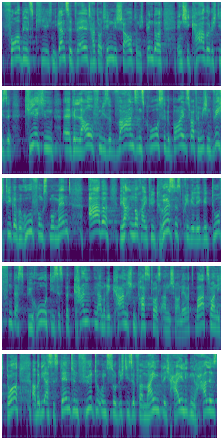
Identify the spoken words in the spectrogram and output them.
Vorbildskirchen. Die ganze Welt hat dorthin geschaut und ich bin dort in Chicago durch diese Kirchen äh, gelaufen, diese wahnsinns große Gebäude. Es war für mich ein wichtiger Berufungsmoment, aber wir hatten noch ein viel größeres Privileg. Wir durften das Büro dieses bekannten amerikanischen Pastors anschauen. Er war zwar nicht dort, aber die Assistentin führte uns so durch diese vermeintlich heiligen Halles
